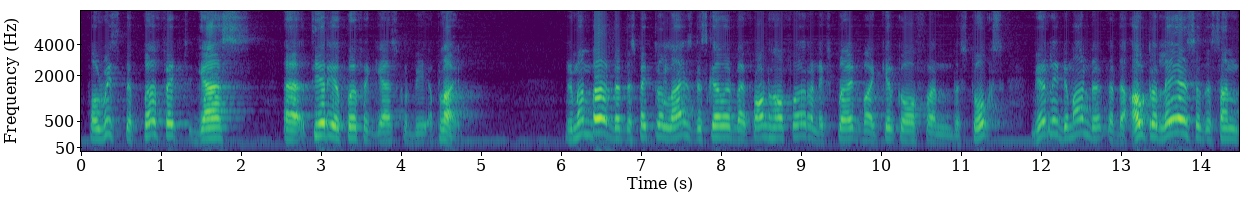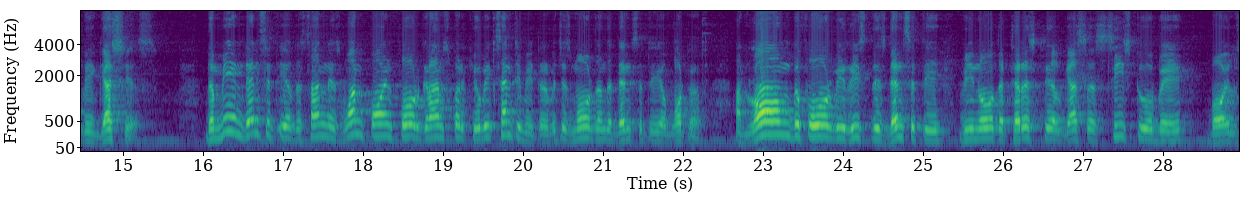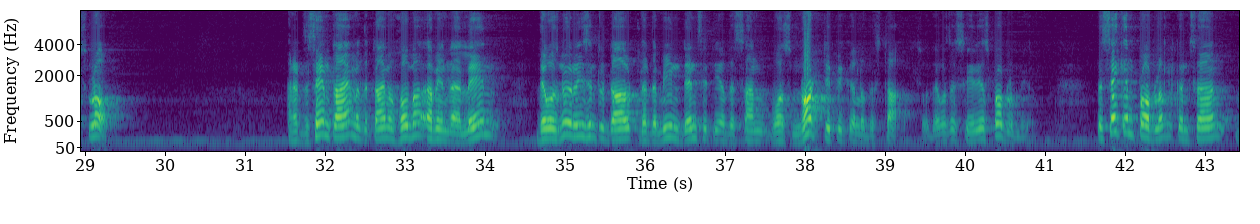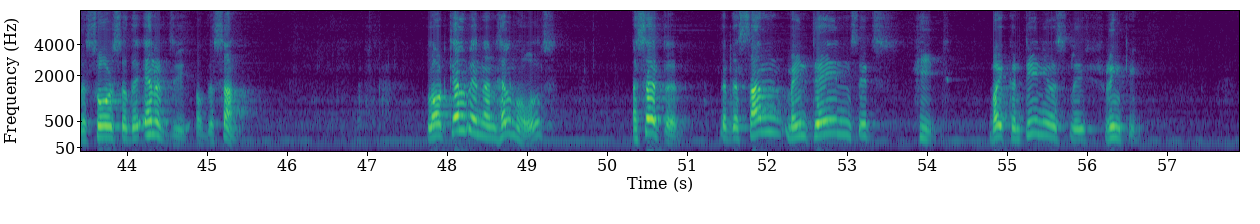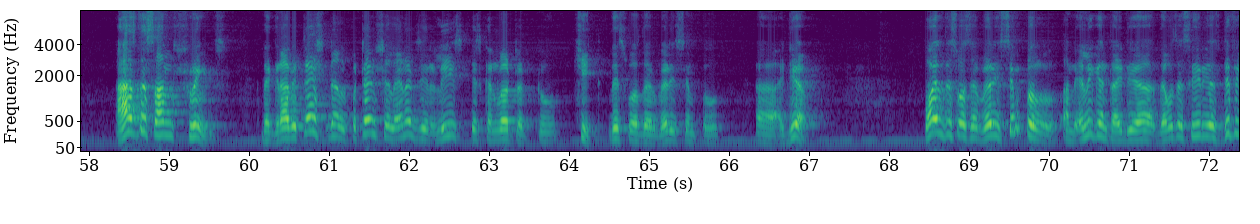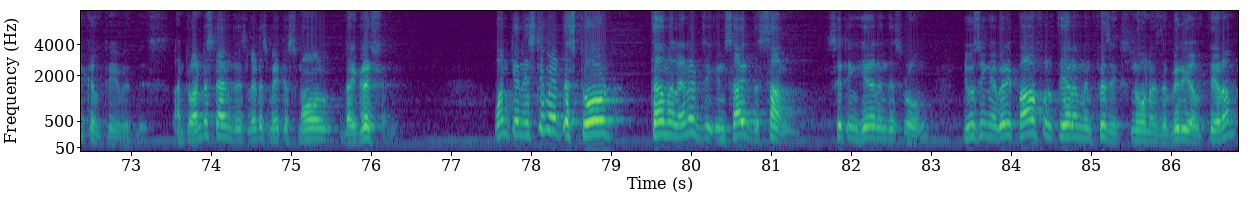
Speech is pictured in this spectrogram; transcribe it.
for which the perfect gas, uh, theory of perfect gas could be applied. Remember that the spectral lines discovered by Fraunhofer and exploited by Kirchhoff and Stokes merely demanded that the outer layers of the sun be gaseous. The mean density of the sun is 1.4 grams per cubic centimeter, which is more than the density of water. And long before we reach this density, we know that terrestrial gases cease to obey Boyle's law. And at the same time, at the time of Homer, I mean uh, Lane, there was no reason to doubt that the mean density of the sun was not typical of the star. So there was a serious problem here. The second problem concerned the source of the energy of the sun. Lord Kelvin and Helmholtz asserted that the sun maintains its heat by continuously shrinking. As the sun shrinks, the gravitational potential energy release is converted to heat. This was their very simple uh, idea. While this was a very simple and elegant idea, there was a serious difficulty with this. And to understand this, let us make a small digression. One can estimate the stored thermal energy inside the sun sitting here in this room using a very powerful theorem in physics known as the Virial theorem.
